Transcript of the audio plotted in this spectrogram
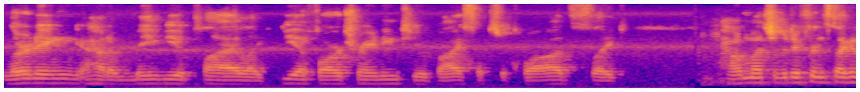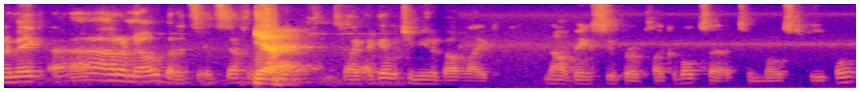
learning how to maybe apply like BFR training to your biceps or quads like how much of a difference they're going to make uh, I don't know but it's it's definitely yeah so I, I get what you mean about like not being super applicable to, to most people.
